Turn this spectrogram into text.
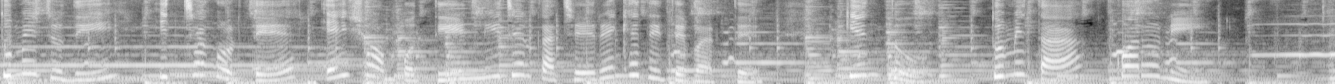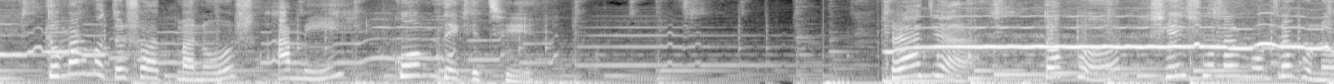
তুমি যদি ইচ্ছা করতে এই সম্পত্তি নিজের কাছে রেখে দিতে পারতে, কিন্তু তুমি তা করনি। তোমার মতো সৎ মানুষ আমি কম দেখেছি। রাজা, তখন সেই সোনার মুদ্রাগুলো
